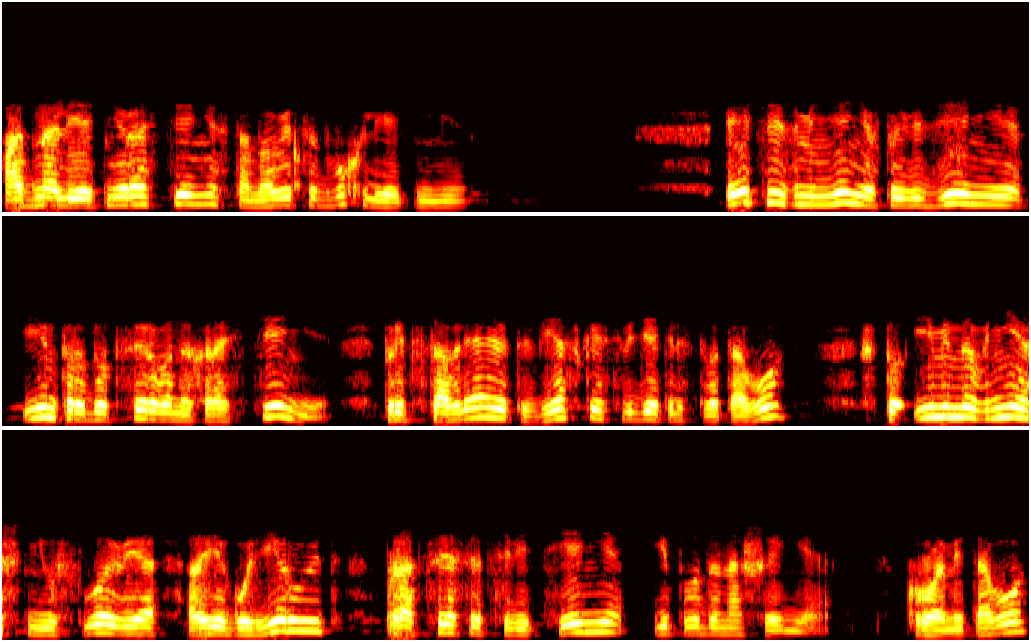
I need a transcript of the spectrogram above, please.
Однолетние растения становятся двухлетними. Эти изменения в поведении интродуцированных растений представляют веское свидетельство того, что именно внешние условия регулируют процессы цветения и плодоношения. Кроме того,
